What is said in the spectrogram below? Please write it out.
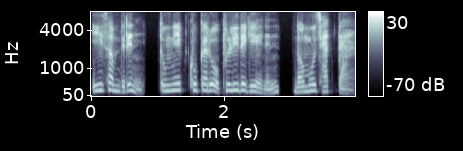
이 섬들은 독립 국가로 분리되기에는 너무 작다.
